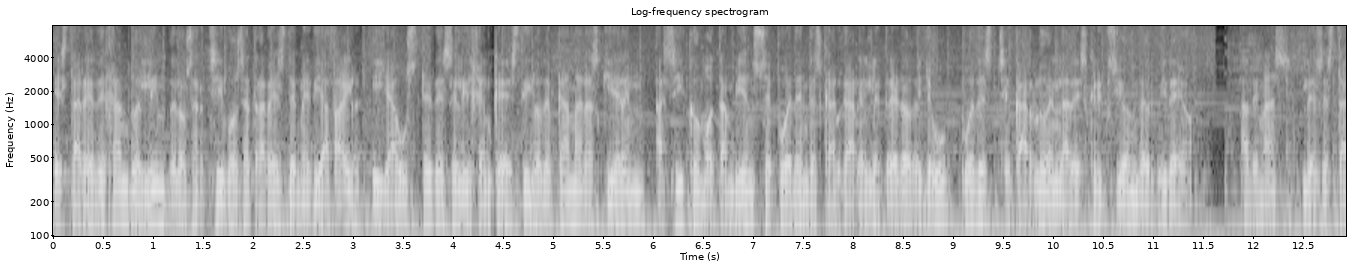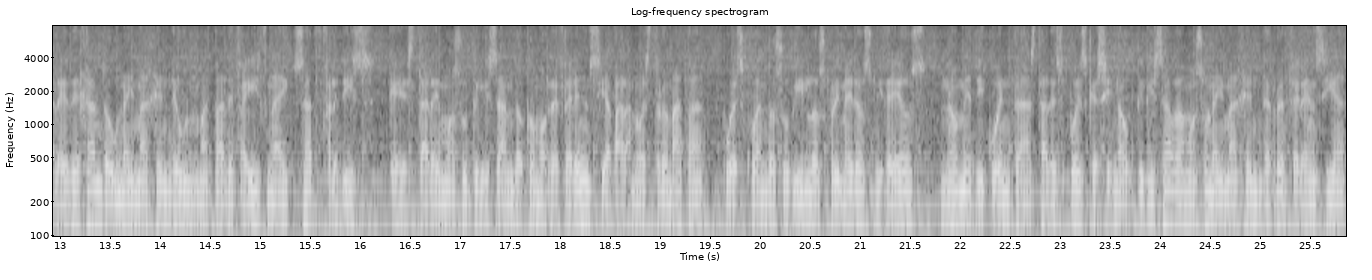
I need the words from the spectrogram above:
estaré dejando el link de los archivos a través de Mediafire, y ya ustedes eligen qué estilo de cámaras quieren, así como también se pueden descargar el letrero de You, puedes checarlo en la descripción del video. Además, les estaré dejando una imagen de un mapa de Five Nights at Freddy's, que estaremos utilizando como referencia para nuestro mapa, pues cuando subí los primeros videos, no me di cuenta hasta después que si no utilizábamos una imagen de referencia,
